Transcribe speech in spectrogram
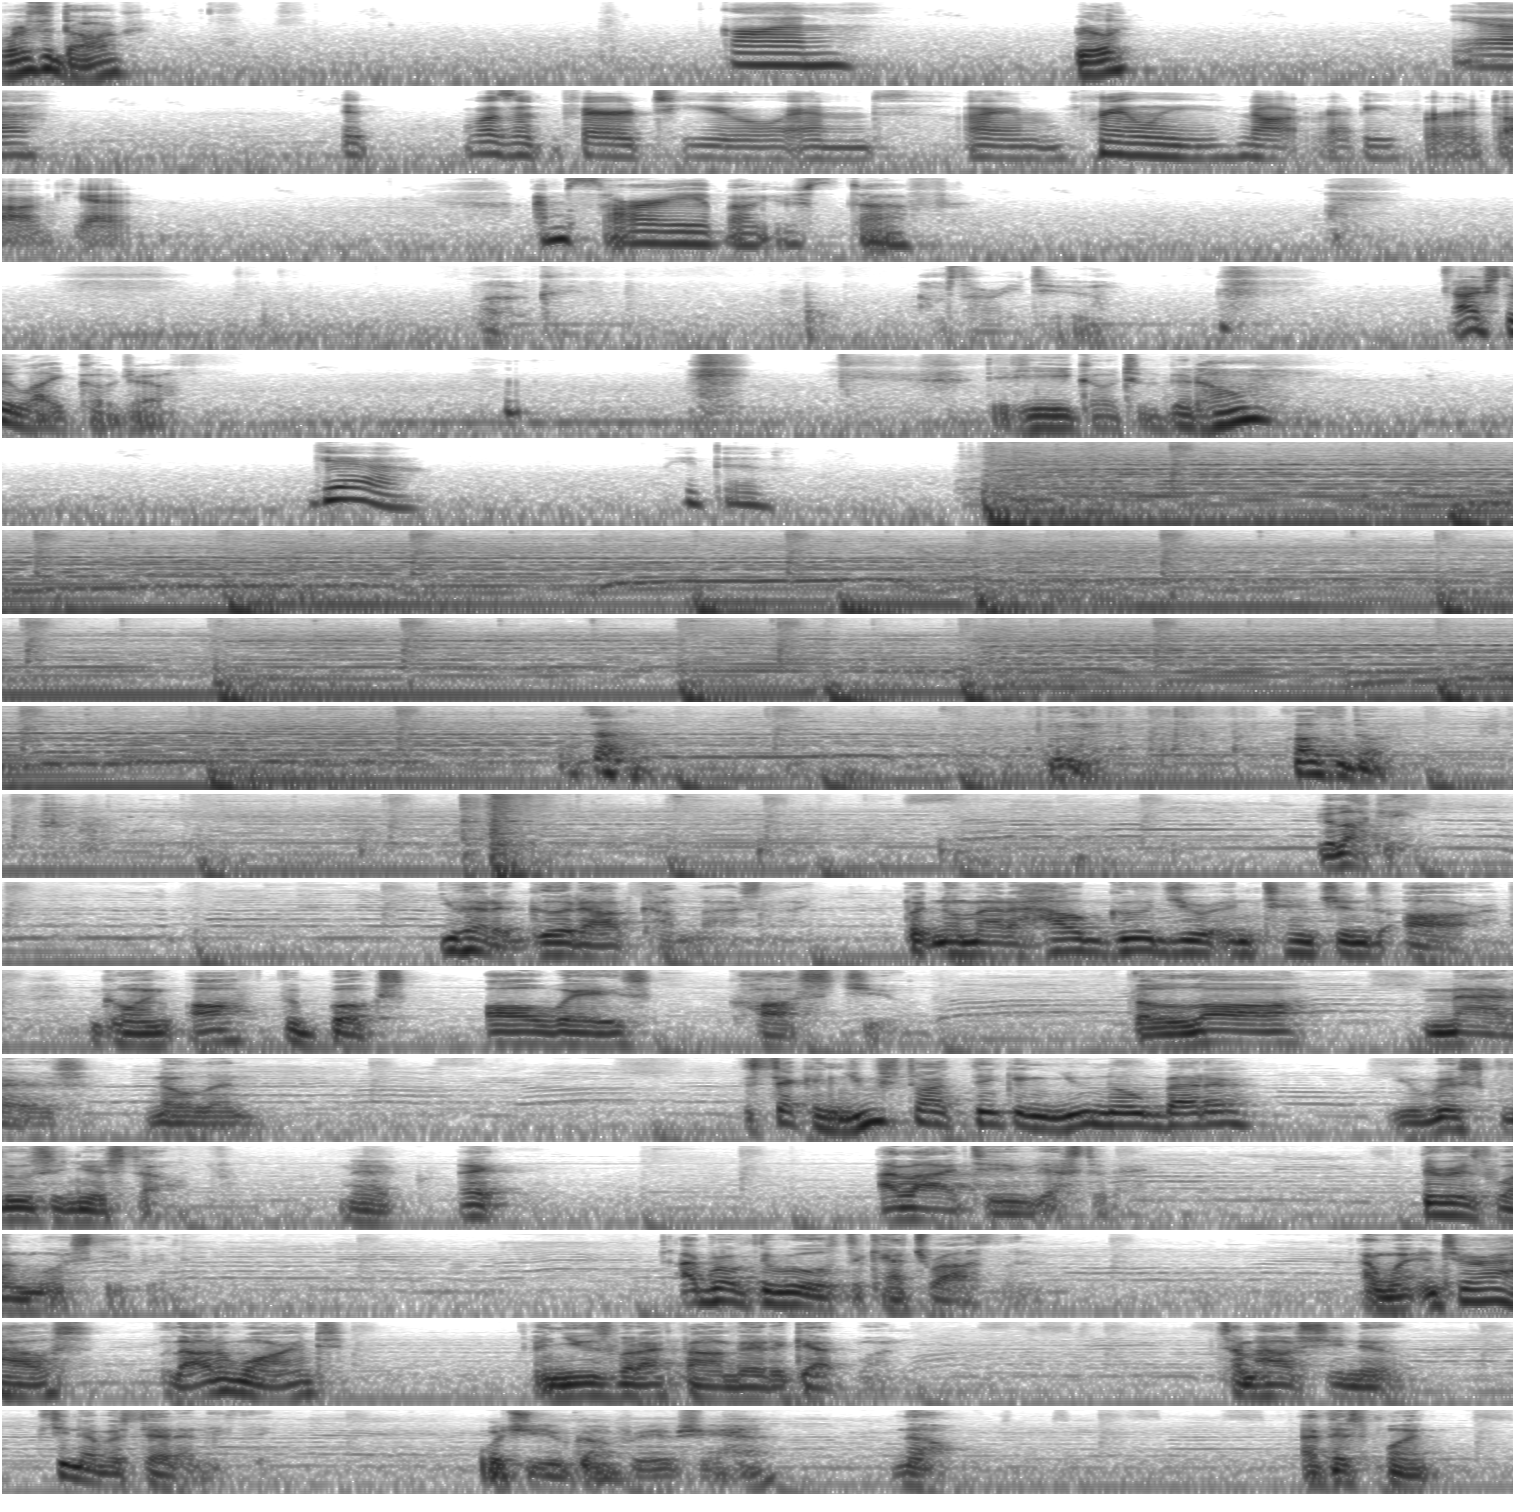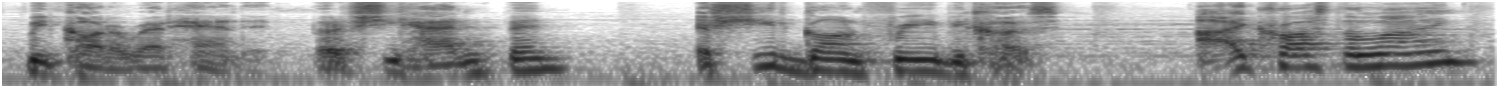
Where's the dog? Gone. Really? Yeah. It wasn't fair to you, and I'm really not ready for a dog yet. I'm sorry about your stuff. Look, I'm sorry too. I actually like Kojo. Did he go to a good home? Yeah, he did. What's up? Close the door. You're lucky. You had a good outcome last night. But no matter how good your intentions are, going off the books always costs you. The law matters, Nolan. The second you start thinking you know better, you risk losing yourself. Nick. Hey, I lied to you yesterday. There is one more secret. I broke the rules to catch Rosalind. I went into her house without a warrant and used what I found there to get one. Somehow she knew. She never said anything. Would she have gone for you if she had? No. At this point, we'd caught her red handed. But if she hadn't been, if she'd gone free because I crossed the line,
